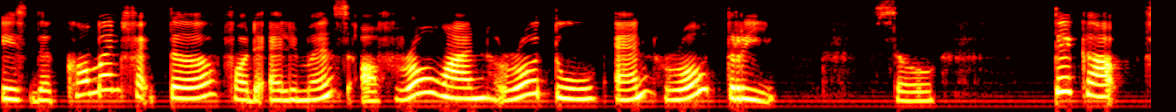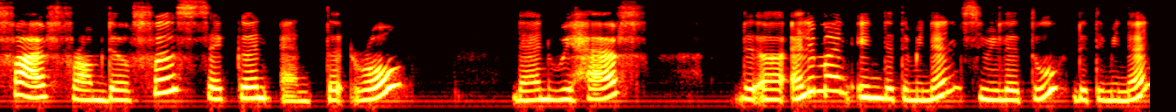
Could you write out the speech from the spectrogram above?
is the common factor for the elements of row 1, row 2 and row 3. So, take out 5 from the first, second and third row. Then we have the uh, element in determinant similar to determinant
